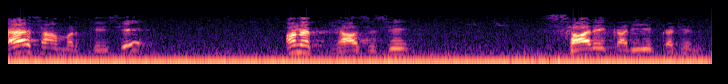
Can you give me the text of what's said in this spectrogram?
असामर्थ्य से अनभ्यास से सारे कार्य कठिन।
